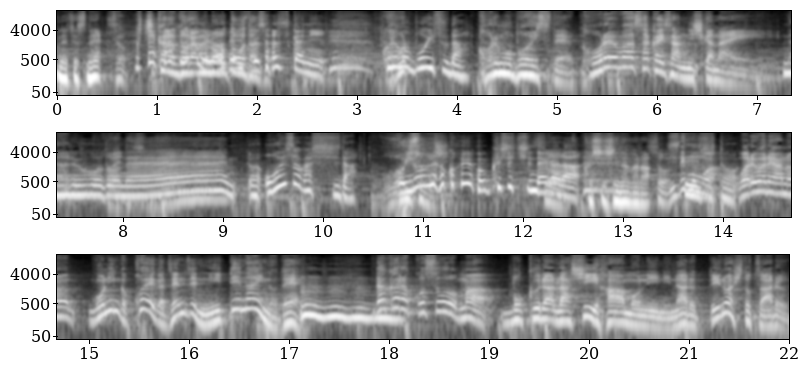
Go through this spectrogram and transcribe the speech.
のやつですね。口からドラムの音を出す。確かに。これもボイスだ。これもボイスで。これは酒井さんにしかないなるほどね。大忙しだ。いろんな声を駆使しながら。駆使しながら。でもまあ我々あの5人が声が全然似てないので、うんうんうんだからこそまあ僕ららしいハーモニーになるっていうのは一つある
